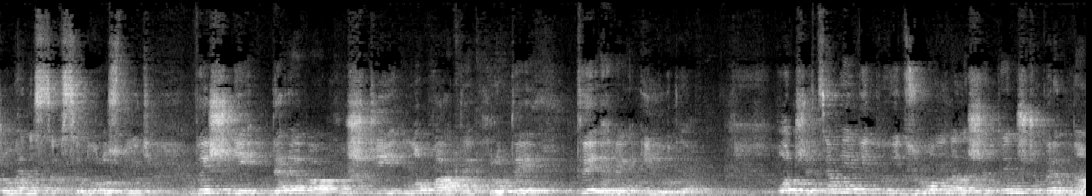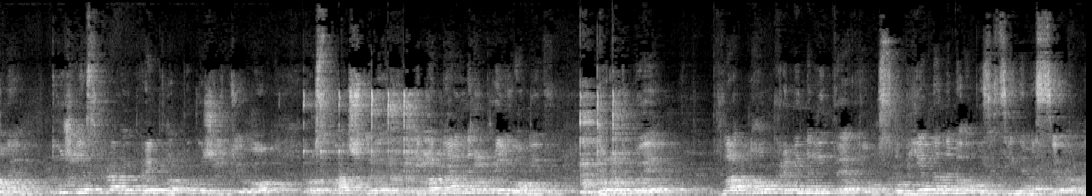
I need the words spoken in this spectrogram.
що в мене в саду ростуть вишні, дерева, кущі, лопати, кроти, тигри і люди. Отже, відповідь зумовлена лише тим, що перед нами дуже яскравий приклад, покажіть його, розпачливих і банальних прийомів боротьби владного криміналітету з об'єднаними опозиційними силами.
